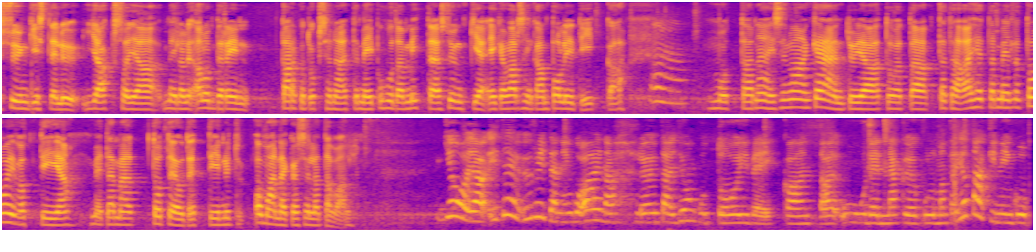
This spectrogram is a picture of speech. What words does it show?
synkistelyjakso ja meillä oli alun perin tarkoituksena, että me ei puhuta mitään synkkiä eikä varsinkaan politiikkaa. Mm. Mutta näin se vaan kääntyi ja tuota, tätä aihetta meiltä toivottiin ja me tämä toteutettiin nyt oman näköisellä tavalla. Joo, ja itse yritän niin kuin aina löytää jonkun toiveikkaan tai uuden näkökulman tai jotakin, niin kuin,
